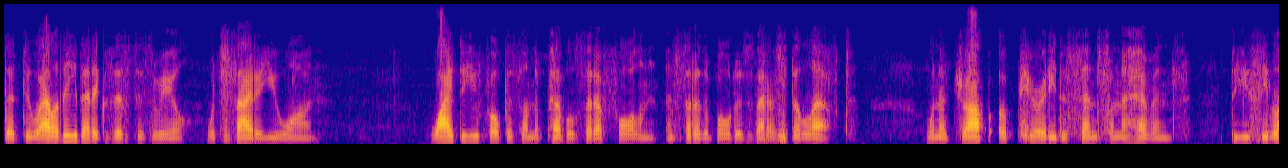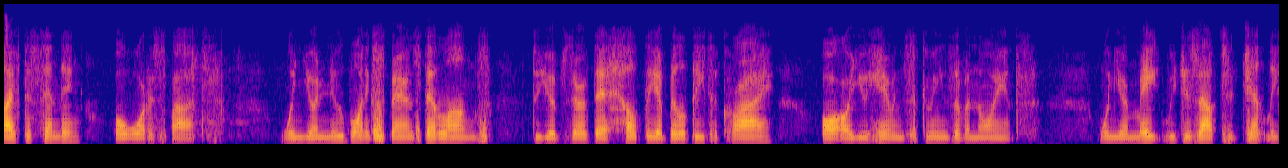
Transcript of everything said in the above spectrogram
The duality that exists is real. Which side are you on? Why do you focus on the pebbles that have fallen instead of the boulders that are still left? When a drop of purity descends from the heavens, do you see life descending or water spots? When your newborn experience their lungs, do you observe their healthy ability to cry, or are you hearing screams of annoyance? When your mate reaches out to gently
